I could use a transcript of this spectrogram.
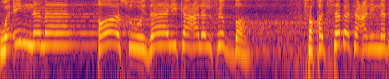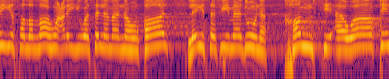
وإنما قاسوا ذلك على الفضة. فقد ثبت عن النبي صلى الله عليه وسلم أنه قال ليس فيما دون خمس أواق.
